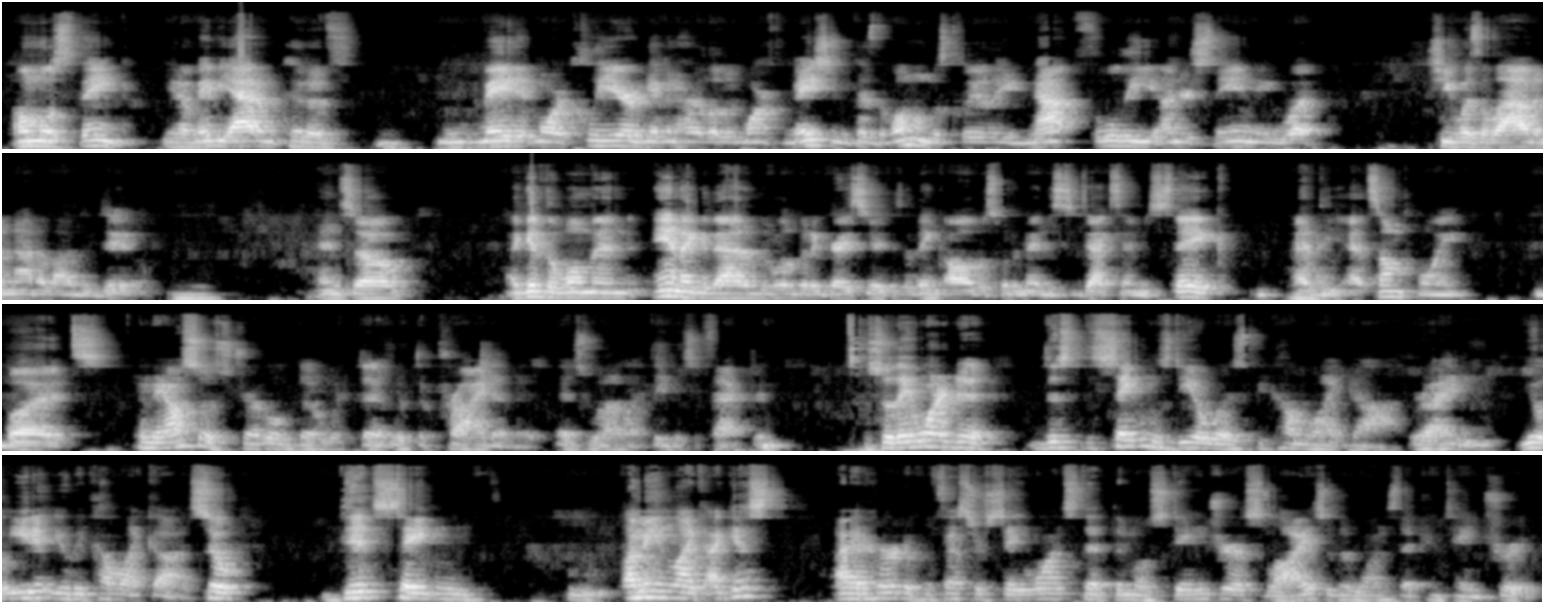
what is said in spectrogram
almost think, you know, maybe Adam could have made it more clear, given her a little bit more information because the woman was clearly not fully understanding what she was allowed and not allowed to do. And so I give the woman and I give Adam a little bit of grace here because I think all of us would have made this exact same mistake at the at some point. But And they also struggled though with the with the pride of it as well. I think is a factor. So they wanted to. This Satan's deal was become like God, right? You'll eat it, you'll become like God. So did Satan? I mean, like I guess I had heard a professor say once that the most dangerous lies are the ones that contain truth.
